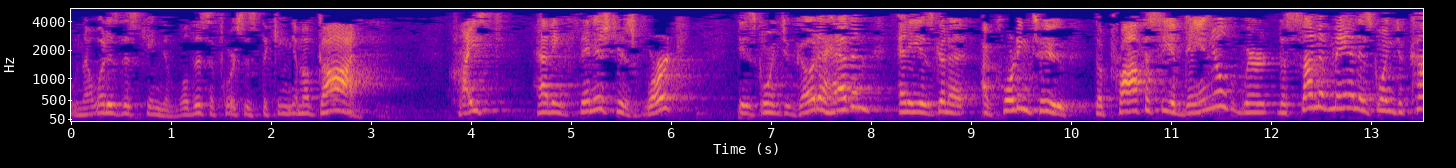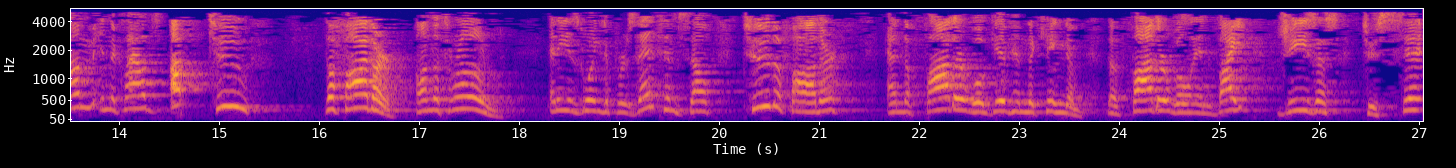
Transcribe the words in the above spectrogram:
Now, what is this kingdom? Well, this, of course, is the kingdom of God. Christ, having finished his work, is going to go to heaven, and he is going to, according to the prophecy of Daniel, where the Son of Man is going to come in the clouds up to the Father on the throne. And he is going to present himself to the Father, and the Father will give him the kingdom. The Father will invite Jesus to sit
